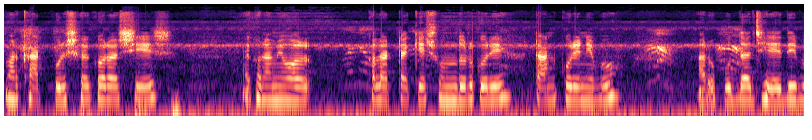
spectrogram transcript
আমার খাট পরিষ্কার করা শেষ। এখন আমি কালারটাকে সুন্দর করে টান করে নেব আর উপর দা ঝেড়ে দেব।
